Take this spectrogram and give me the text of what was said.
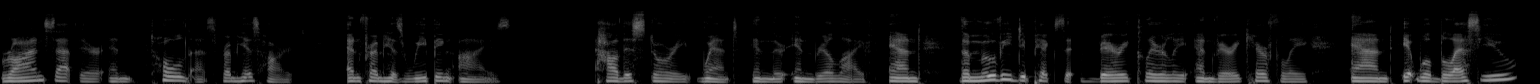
Ron sat there and told us from his heart and from his weeping eyes how this story went in the in real life. And the movie depicts it very clearly and very carefully. And it will bless you.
